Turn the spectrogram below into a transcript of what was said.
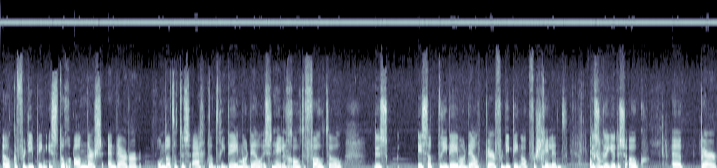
elke verdieping is toch anders. En daardoor, omdat het dus eigenlijk dat 3D-model is een hele grote foto. Dus is dat 3D-model per verdieping ook verschillend. Dus kun je dus ook eh, per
